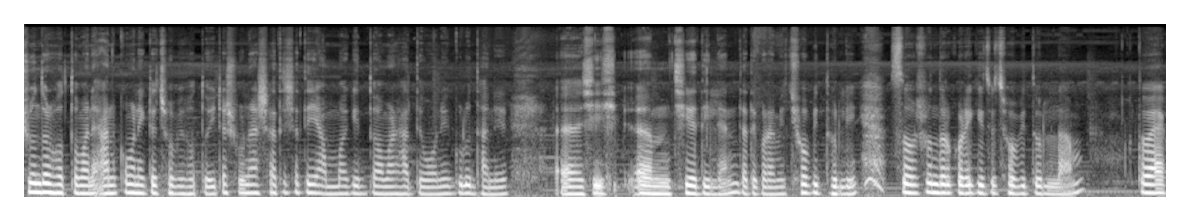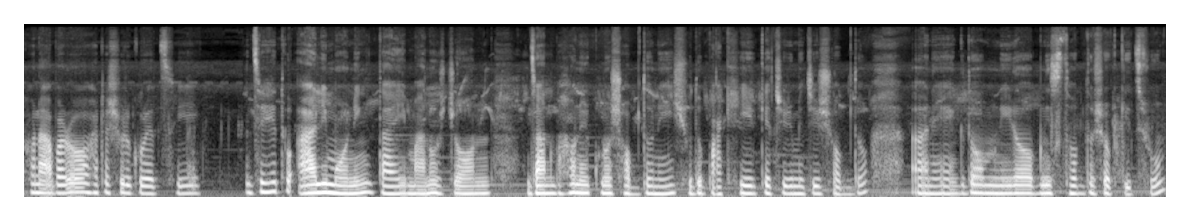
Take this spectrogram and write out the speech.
সুন্দর হতো মানে আনকমন একটা ছবি হতো। এটা শোনার সাথে সাথেই আম্মা কিন্তু আমার হাতে অনেকগুলো ধানের ছিঁড়ে দিলেন, যাতে করে আমি ছবি তুলি। সো সুন্দর করে কিছু ছবি তুললাম। তো এখন আবারও হাঁটা শুরু করেছি। যেহেতু আর্লি মর্নিং তাই মানুষজন যানবাহনের কোনো শব্দ নেই, শুধু পাখির কেচিরমিচির শব্দ মানে একদম নীরব, নিস্তব্ধ সব কিছু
